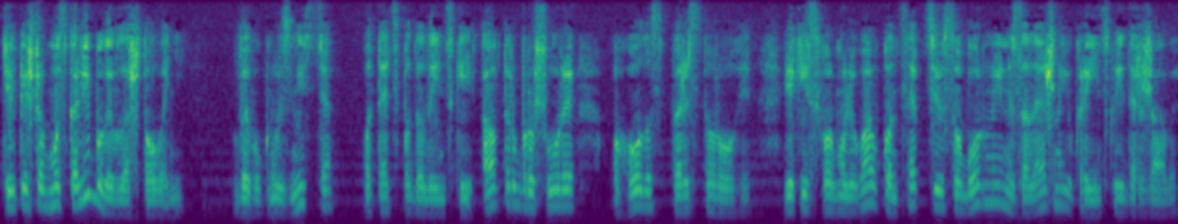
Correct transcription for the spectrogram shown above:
тільки щоб москалі були влаштовані вигукнув з місця отець Подолинський, автор брошури Голос перестороги, в якій сформулював концепцію соборної незалежної української держави.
